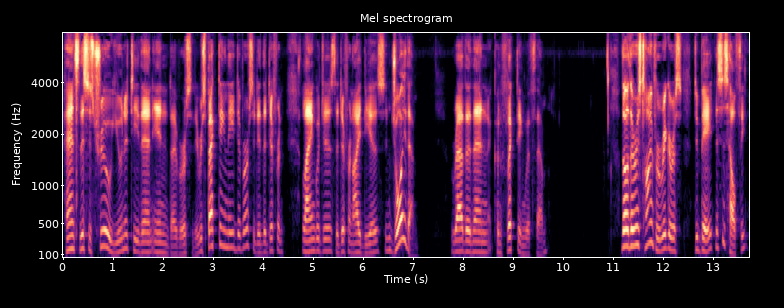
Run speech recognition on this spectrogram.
Hence, this is true unity then in diversity. Respecting the diversity, the different languages, the different ideas, enjoy them rather than conflicting with them. Though there is time for rigorous debate, this is healthy.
